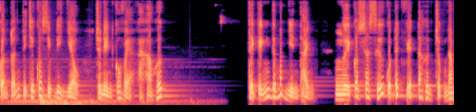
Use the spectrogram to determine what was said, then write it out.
còn tuấn thì chưa có dịp đi nhiều, cho nên có vẻ khá hào hức. Thầy Kính đưa mắt nhìn Thành. Người con xa xứ của đất Việt đã hơn chục năm.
